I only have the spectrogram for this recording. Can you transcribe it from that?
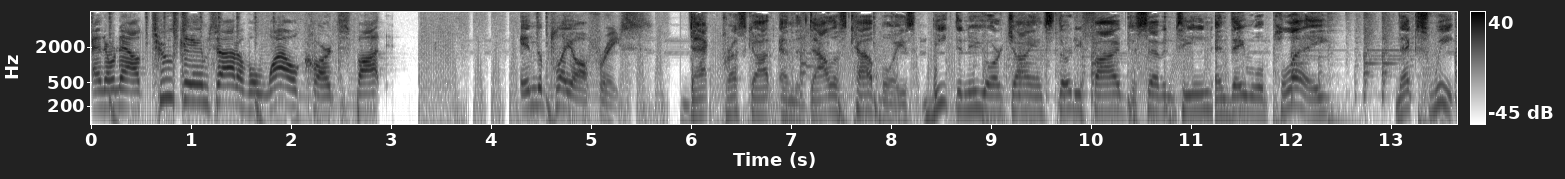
and are now 2 games out of a wild card spot in the playoff race. Dak Prescott and the Dallas Cowboys beat the New York Giants 35 to 17 and they will play next week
